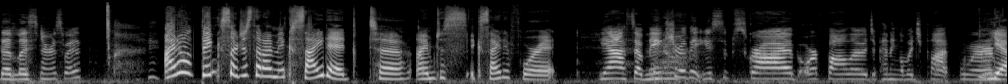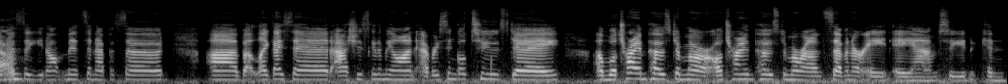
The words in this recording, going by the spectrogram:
the listeners with? I don't think so. Just that I'm excited to. I'm just excited for it. Yeah, so make sure that you subscribe or follow, depending on which platform. Yeah. you know, so you don't miss an episode. Uh, but like I said, Ashley's going to be on every single Tuesday. Um, we'll try and post them, or I'll try and post them around 7 or 8 a.m. so you can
